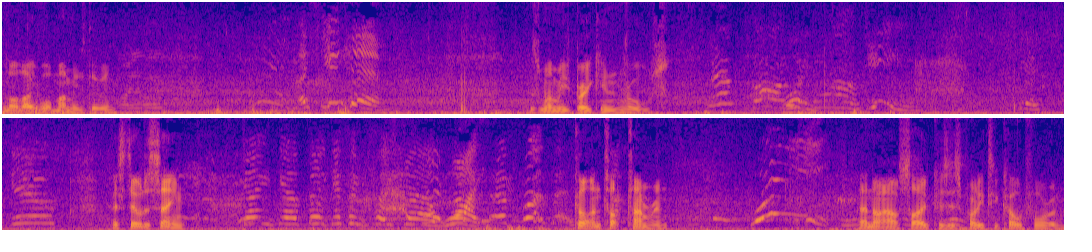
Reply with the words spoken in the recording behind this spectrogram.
Not like what Mummy's doing. Because Mummy's breaking rules. They're still the same. cotton top tamarin. They're not outside because it's probably too cold for them.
